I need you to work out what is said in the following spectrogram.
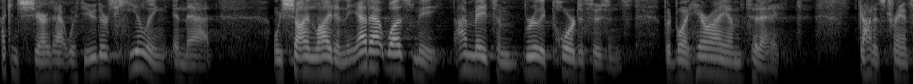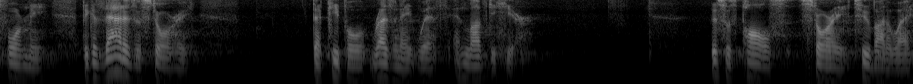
I can share that with you. There's healing in that. We shine light in the, yeah, that was me. I made some really poor decisions. But boy, here I am today. God has transformed me because that is a story that people resonate with and love to hear. This was Paul's story, too, by the way.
